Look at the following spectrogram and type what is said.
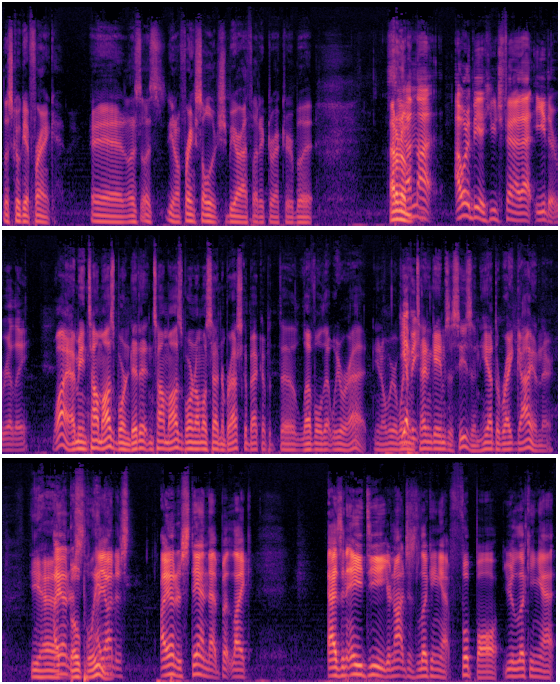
let's go get Frank." And let's let's you know Frank Solich should be our athletic director, but I don't know. I'm not. I wouldn't be a huge fan of that either, really. Why? I mean, Tom Osborne did it, and Tom Osborne almost had Nebraska back up at the level that we were at. You know, we were winning but- ten games a season. He had the right guy in there. He had I, Bo Pelini. I, underst- I understand that, but like, as an AD, you're not just looking at football. You're looking at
